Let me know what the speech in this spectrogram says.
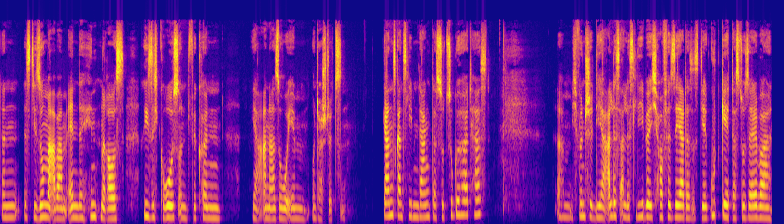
dann ist die Summe aber am Ende hinten raus riesig groß und wir können ja Anna so eben unterstützen. Ganz, ganz lieben Dank, dass du zugehört hast. Ähm, ich wünsche dir alles, alles Liebe. Ich hoffe sehr, dass es dir gut geht, dass du selber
